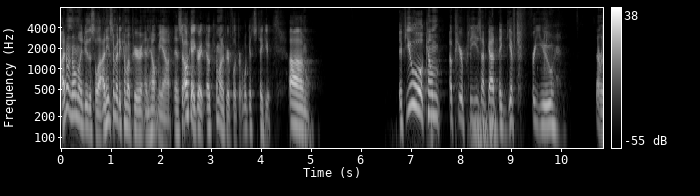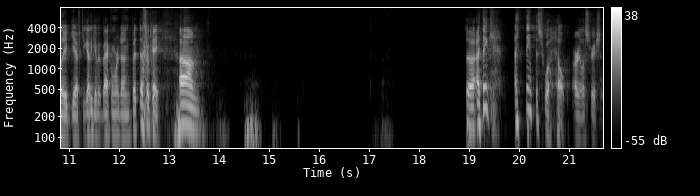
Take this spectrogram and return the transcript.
I don't normally do this a lot. I need somebody to come up here and help me out. And so, okay, great. Oh, come on up here, Flipper. We'll get to take you. Um, if you will come up here, please. I've got a gift for you. It's not really a gift. You got to give it back when we're done, but that's okay. Um, so I think I think this will help our illustration.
